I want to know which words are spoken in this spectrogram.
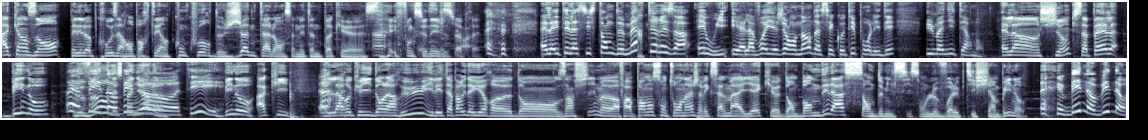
À 15 ans, Penelope Cruz a remporté un concours de jeunes talents. Ça ne m'étonne pas que ça Ah, ait fonctionné juste sûr. après. Elle a été l'assistante de Mère Teresa, et oui, et elle a voyagé en Inde à ses côtés pour l'aider humanitairement. Elle a un chien qui s'appelle Bino. Ouais, le vin Bino, en espagnol. Bino, si. Bino, Aki. Elle l'a recueilli dans la rue. Il est apparu d'ailleurs euh, dans un film, euh, enfin pendant son tournage avec Salma Hayek euh, dans Banderas en 2006. On le voit, le petit chien Bino. Bino, Bino.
